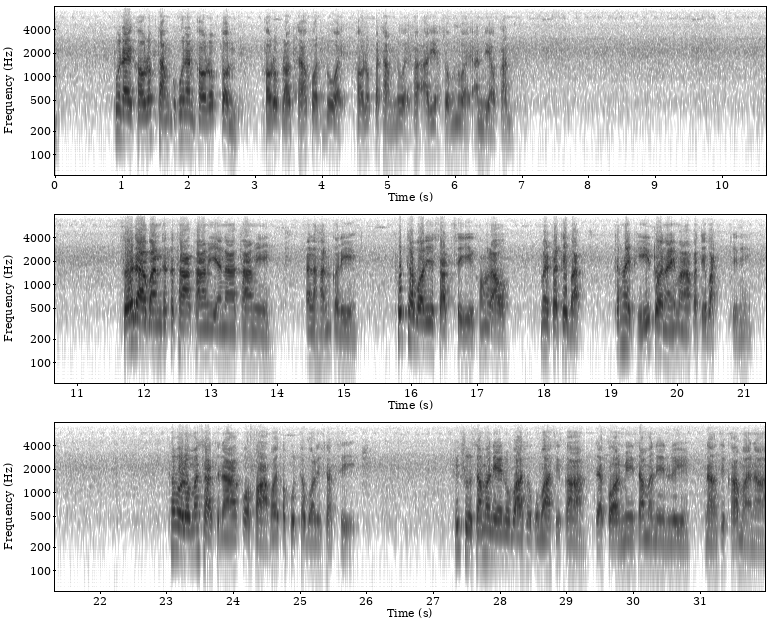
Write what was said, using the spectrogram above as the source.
ผู้ใดเคารพธรรมก็ผู้นั้นเคารพตนเคารพเราสาคตด้วยเคารพพระธรรมด้วย พระอริยสงฆ์ด้วยอันเดียวกัน โสดาบันสกทาคามีอนาคามีอรหันต์ก็ดี พุทธบริษัทสี่ของเราไม่ปฏิบัติ จะให้ผีตัวไหนมาปฏิบัติทีนี้พระบรมศาสดาก็ฝากไว้กับพุทธบริษัทสี่ ภิกษุสามเณรอุบาสกอุบาสิกา แต่ก่อนมีสามเณรลีนางสิกขามานา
